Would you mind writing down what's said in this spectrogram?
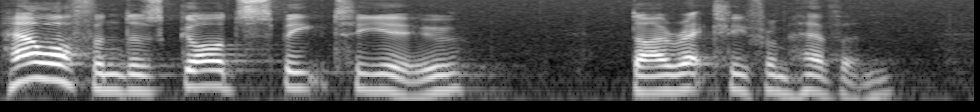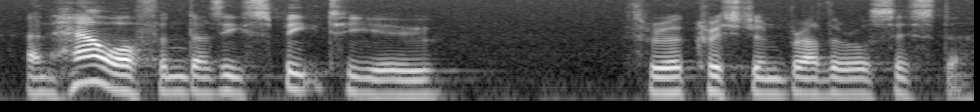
How often does God speak to you directly from heaven, and how often does He speak to you through a Christian brother or sister?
